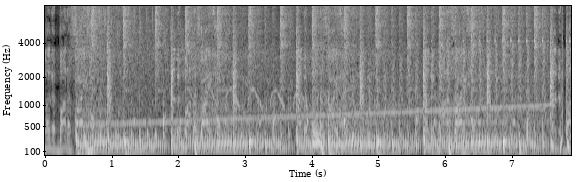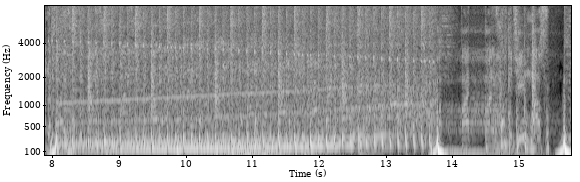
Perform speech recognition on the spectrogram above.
Let it bonfire. Let it House.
